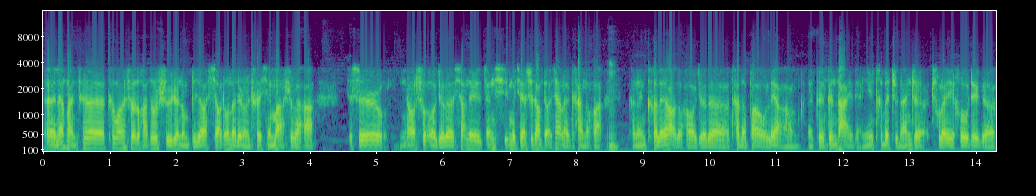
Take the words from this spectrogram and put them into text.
呃，两款车客观说的话，都是属于这种比较小众的这种车型吧，是吧？啊，其实你要说，我觉得相对整体目前市场表现来看的话，嗯，可能克雷奥的话，我觉得它的保有量啊，可能更更大一点，因为特别指南者出来以后，这个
